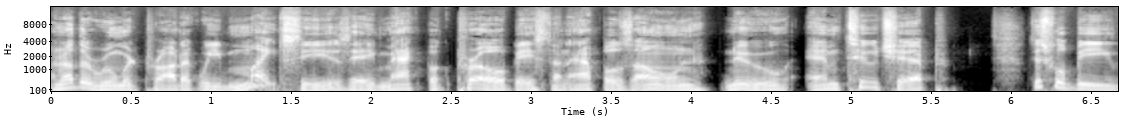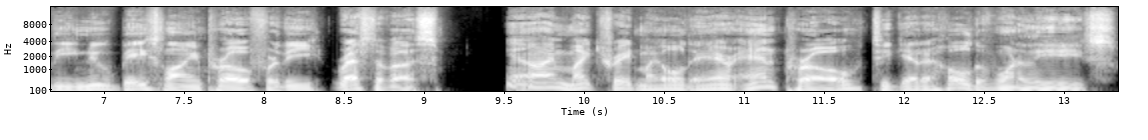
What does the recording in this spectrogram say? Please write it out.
Another rumored product we might see is a MacBook Pro based on Apple's own new M2 chip. This will be the new baseline Pro for the rest of us. I might trade my old Air and Pro to get a hold of one of these.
